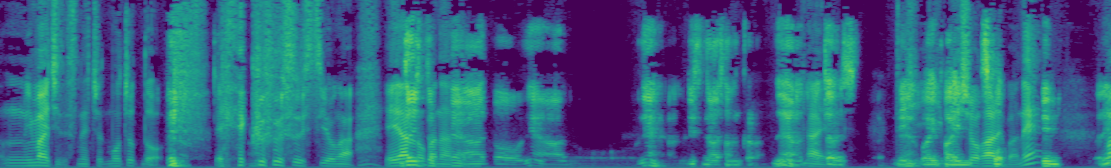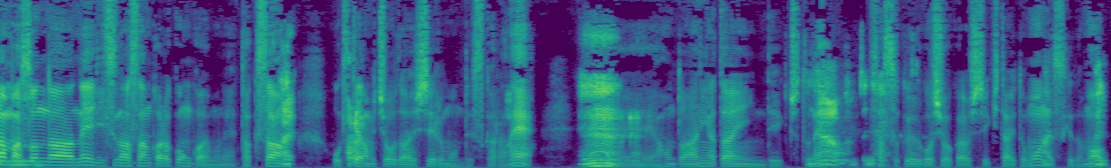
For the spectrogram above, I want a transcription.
うんいまいちですね。ちょっともうちょっと、えー工夫する必要が、えーあるのかなと。ね、あの、ね、あの、ね、リスナーさんからね、はい新しい、ね Wi-Fi があればね。ねまあまあ、うそんなね、リスナーさんから今回もね、たくさんはい置き手紙頂戴しているもんですからね。ねえー本当にありがたいんで、ちょっとえ。ね。早速ご紹介をしていきたいと思うんですけども。はい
